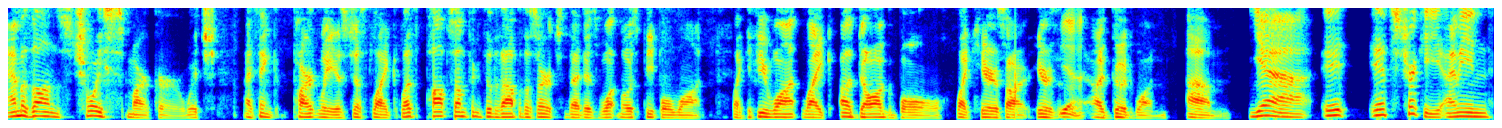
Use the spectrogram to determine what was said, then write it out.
Amazon's choice marker, which I think partly is just like let's pop something to the top of the search that is what most people want. Like if you want like a dog bowl, like here's our here's Yeah. a good one. Um yeah, it it's tricky. I mean,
